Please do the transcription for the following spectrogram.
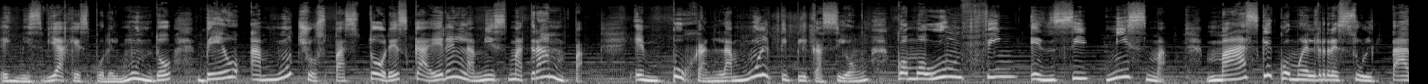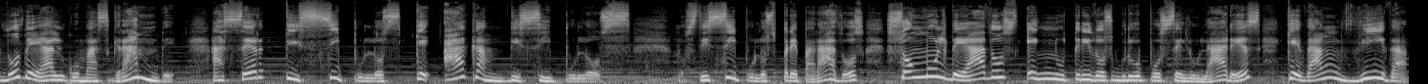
En mis viajes por el mundo veo a muchos pastores caer en la misma trampa. Empujan la multiplicación como un fin en sí misma, más que como el resultado de algo más grande, hacer discípulos que hagan discípulos. Los discípulos preparados son moldeados en nutridos grupos celulares que dan vida,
